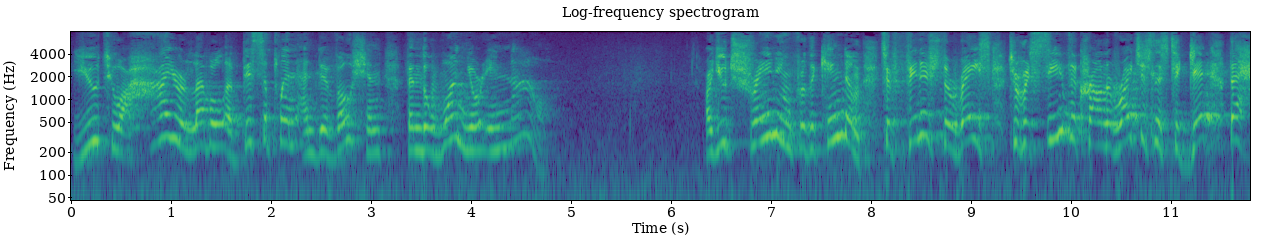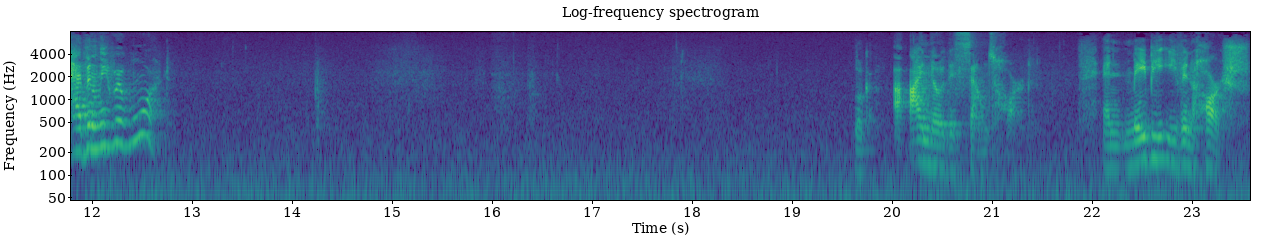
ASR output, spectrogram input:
you to a higher level of discipline and devotion than the one you're in now? Are you training for the kingdom to finish the race, to receive the crown of righteousness, to get the heavenly reward? Look, I know this sounds hard and maybe even harsh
